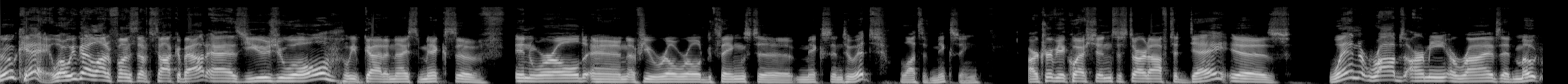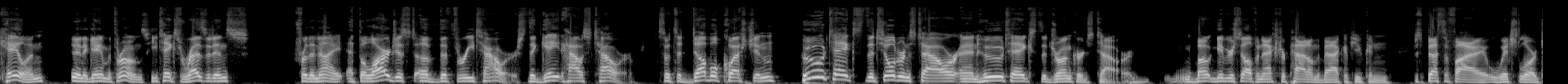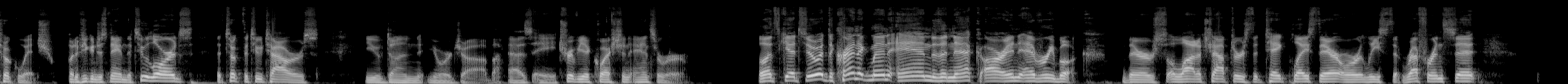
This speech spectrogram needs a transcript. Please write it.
Okay, well, we've got a lot of fun stuff to talk about. As usual, we've got a nice mix of in world and a few real world things to mix into it. Lots of mixing. Our trivia question to start off today is When Robb's army arrives at Moat Cailin in a Game of Thrones, he takes residence for the night at the largest of the three towers, the Gatehouse Tower. So it's a double question who takes the children's tower and who takes the drunkard's tower? But give yourself an extra pat on the back if you can specify which lord took which. But if you can just name the two lords that took the two towers, you've done your job as a trivia question answerer. Let's get to it. The Crannogmen and the Neck are in every book. There's a lot of chapters that take place there, or at least that reference it.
